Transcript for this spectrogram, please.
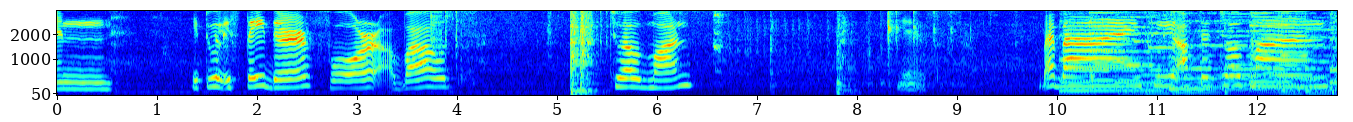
And it will stay there for about 12 months. Yes. Bye-bye. See you after 12 months.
